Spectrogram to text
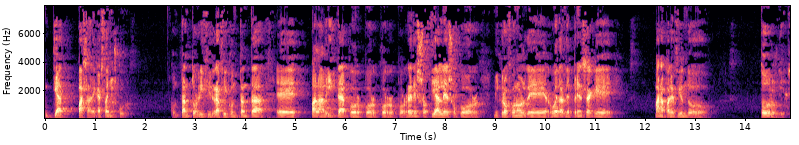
ya pasa de castaño oscuro. Con tanto y con tanta eh, palabrita por, por, por, redes sociales o por micrófonos de ruedas de prensa que van apareciendo todos los días.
